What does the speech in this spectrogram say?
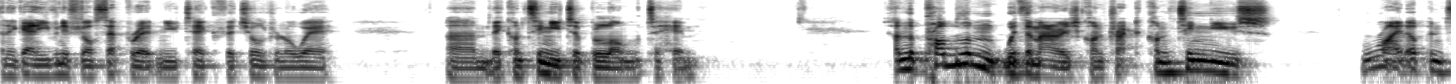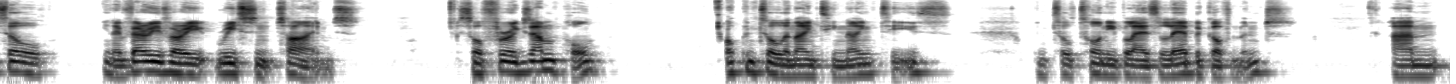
And again, even if you're separate and you take the children away, um, they continue to belong to him. And the problem with the marriage contract continues right up until you know very very recent times. So, for example, up until the 1990s, until Tony Blair's Labour government, um,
